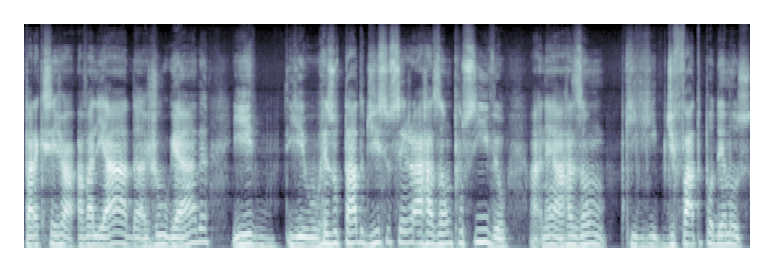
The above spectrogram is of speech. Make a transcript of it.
para que seja avaliada, julgada e, e o resultado disso seja a razão possível, a, né, a razão que de fato podemos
